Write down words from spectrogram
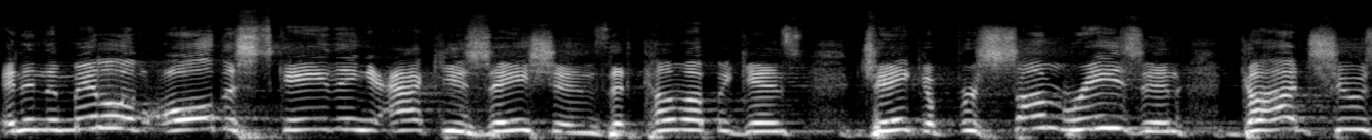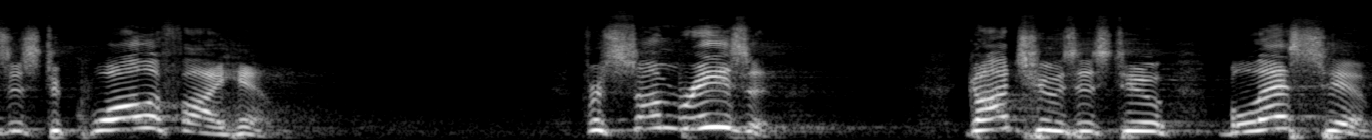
And in the middle of all the scathing accusations that come up against Jacob, for some reason, God chooses to qualify him. For some reason, God chooses to bless him.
